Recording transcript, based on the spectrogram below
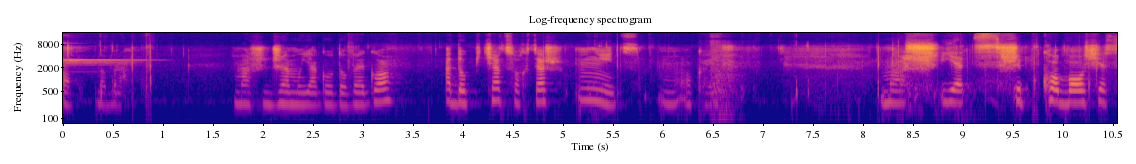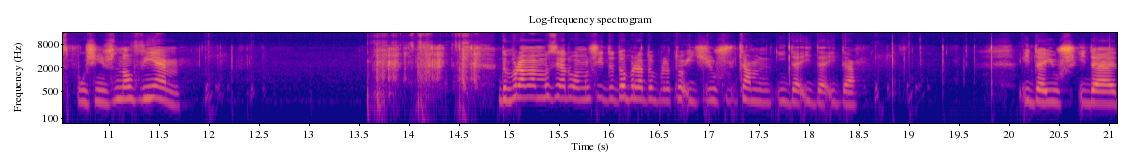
O, dobra. Masz dżemu jagodowego. A do picia co chcesz? Nic. No okej. Masz jedz szybko, bo się spóźnisz. No wiem. Dobra, mamo, zjadłam, już idę. Dobra, dobra, to idź już tam. Idę, idę, idę. Idę już, idę,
